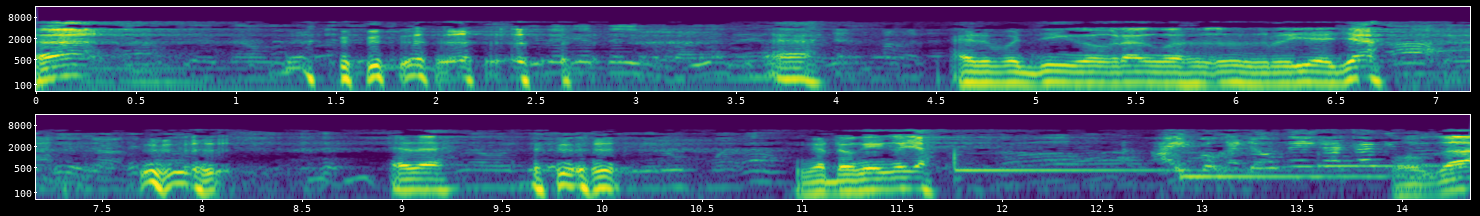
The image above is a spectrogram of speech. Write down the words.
ha ay banjing hello ngadoge ka siya ay oga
